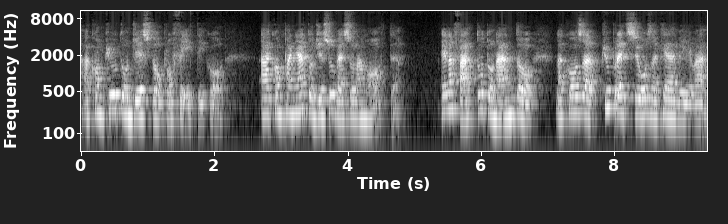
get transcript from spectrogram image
ha compiuto un gesto profetico, ha accompagnato Gesù verso la morte e l'ha fatto donando la cosa più preziosa che aveva,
